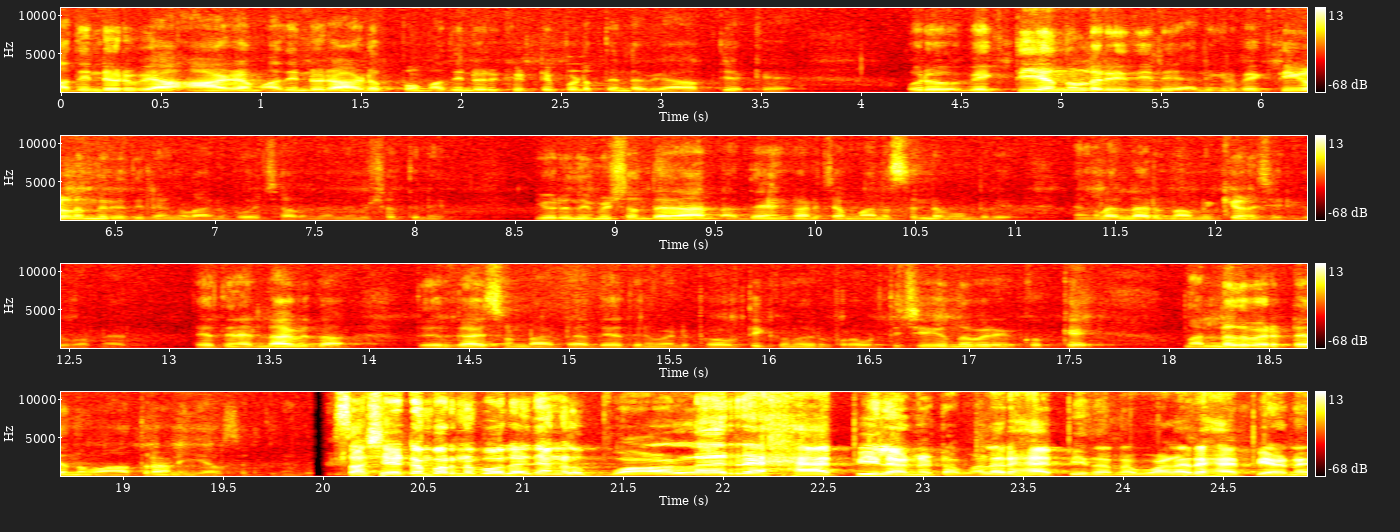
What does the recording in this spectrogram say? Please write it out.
അതിന്റെ ഒരു ആഴം അതിന്റെ ഒരു അടുപ്പം അതിന്റെ ഒരു കെട്ടിപ്പിടുത്തിന്റെ വ്യാപ്തിയൊക്കെ ഒരു വ്യക്തി എന്നുള്ള രീതിയിൽ അല്ലെങ്കിൽ വ്യക്തികൾ എന്ന രീതിയിൽ ഞങ്ങൾ അനുഭവിച്ചറിഞ്ഞ നിമിഷത്തിന് ഈ ഒരു നിമിഷം തരാൻ അദ്ദേഹം കാണിച്ച മനസ്സിന്റെ മുമ്പിൽ ഞങ്ങളെല്ലാവരും നമിക്കുകയാണ് ശരിക്കും പറഞ്ഞാൽ അദ്ദേഹത്തിന് എല്ലാവിധ ദീർഘായുസുണ്ടാകട്ടെ അദ്ദേഹത്തിന് വേണ്ടി പ്രവർത്തിക്കുന്നവരും പ്രവൃത്തി ചെയ്യുന്നവരെയൊക്കെ നല്ലത് വരട്ടെ എന്ന് മാത്രമാണ് ഈ അവസരത്തിൽ സശേട്ടൻ പറഞ്ഞ പോലെ ഞങ്ങൾ വളരെ ഹാപ്പിയിലാണ് കേട്ടോ വളരെ ഹാപ്പി എന്ന് പറഞ്ഞാൽ വളരെ ഹാപ്പിയാണ്.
